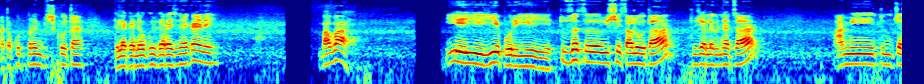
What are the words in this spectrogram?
आता कुठपर्यंत शिकवता? तिला काय नोकरी करायची नाही काय नाही? बाबा ये ये ये पोरी ये ये. तुझाच विषय चालू होता तुझ्या लग्नाचा. आम्ही तुमच्या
